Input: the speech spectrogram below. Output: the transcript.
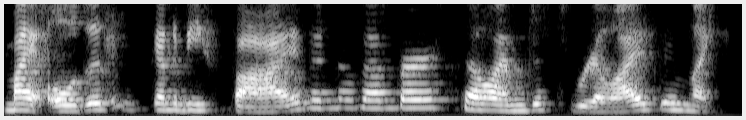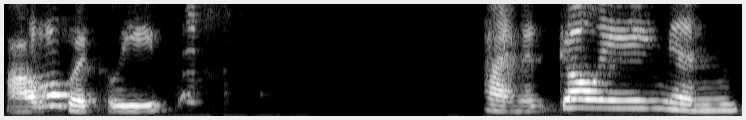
my oldest is going to be five in November. So I'm just realizing like how quickly time is going. And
